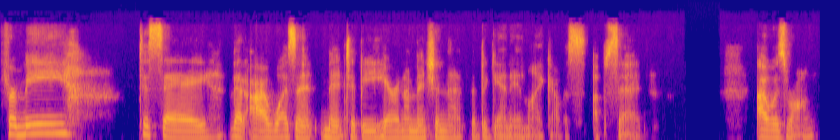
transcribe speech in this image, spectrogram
for me to say that I wasn't meant to be here, and I mentioned that at the beginning, like I was upset, I was wrong.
